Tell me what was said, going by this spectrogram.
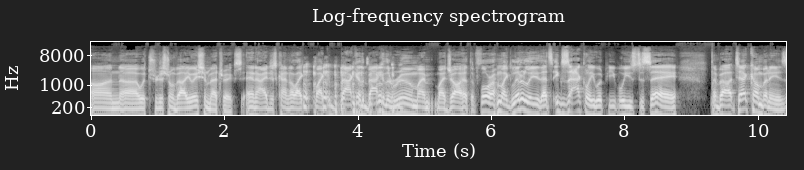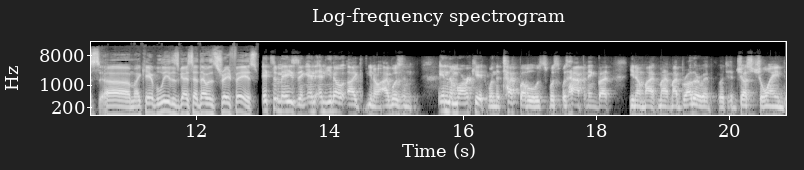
on uh, with traditional valuation metrics. And i just kind of like like back of the back of the room my, my jaw hit the floor. I'm like literally that's exactly what people used to say about tech companies. Um, I can't believe this guy said that with a straight face. It's amazing, and and you know, like you know, I wasn't in the market when the tech bubble was was, was happening, but you know, my my, my brother had, had just joined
